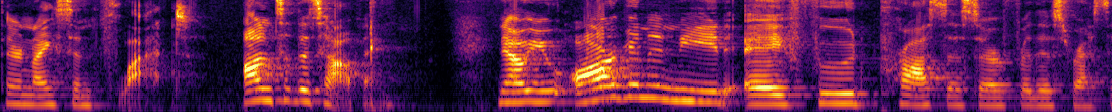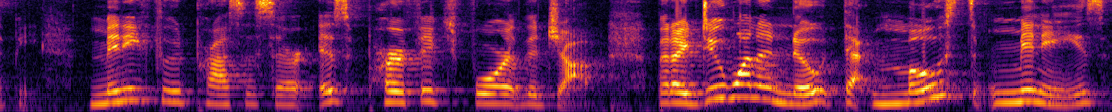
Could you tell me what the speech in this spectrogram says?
they're nice and flat. Onto the topping. Now you are gonna need a food processor for this recipe. Mini food processor is perfect for the job, but I do wanna note that most minis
